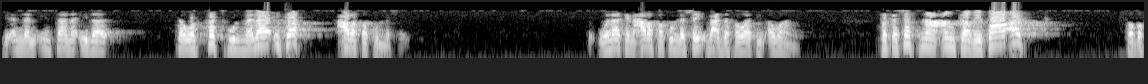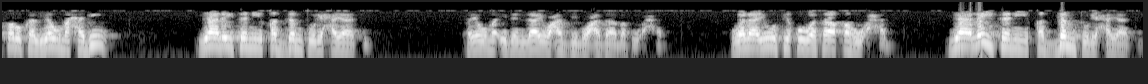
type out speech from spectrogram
لأن الإنسان إذا توفته الملائكة عرف كل شيء. ولكن عرف كل شيء بعد فوات الأوان. فكشفنا عنك غطاءك فبصرك اليوم حديد. يا ليتني قدمت لحياتي. فيومئذ لا يعذب عذابه أحد ولا يوثق وثاقه أحد. يا ليتني قدمت لحياتي.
